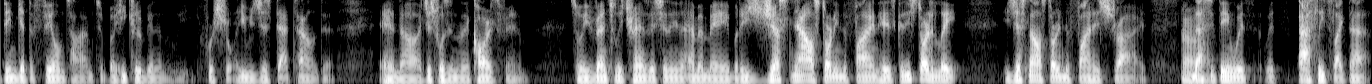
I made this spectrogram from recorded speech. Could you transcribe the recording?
didn't get the film time to. But he could have been in the league for sure. He was just that talented, and uh, just wasn't in the cards for him. So he eventually transitioned into MMA, but he's just now starting to find his because he started late. He's just now starting to find his stride. And that's the thing with with athletes like that.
